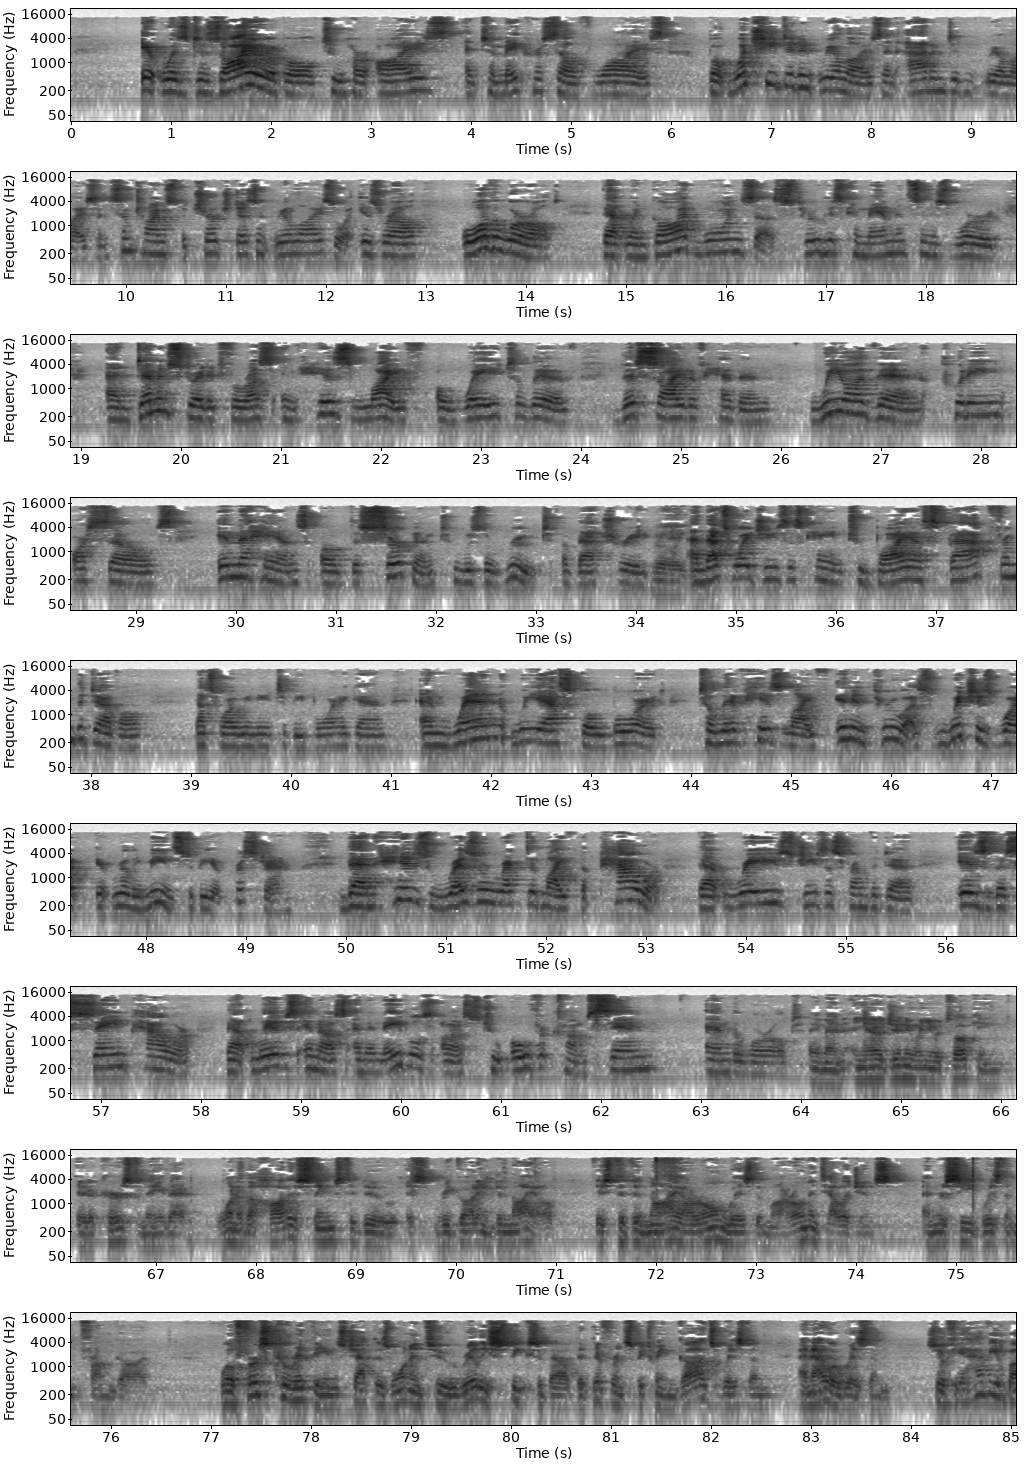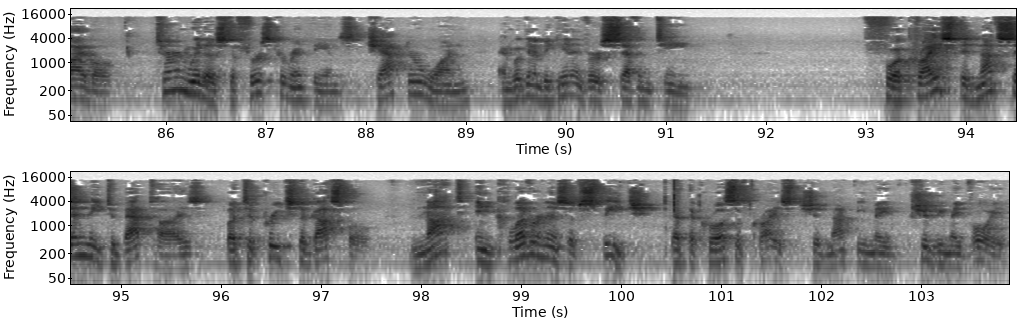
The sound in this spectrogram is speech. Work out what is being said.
It was desirable to her eyes and to make herself wise. But what she didn't realize, and Adam didn't realize, and sometimes the church doesn't realize, or Israel, or the world, that when God warns us through his commandments and his word, and demonstrated for us in his life a way to live this side of heaven, we are then putting ourselves in the hands of the serpent who was the root of that tree. Really? And that's why Jesus came to buy us back from the devil. That's why we need to be born again. And when we ask the Lord to live his life in and through us, which is what it really means to be a Christian, then his resurrected life, the power that raised Jesus from the dead, is the same power that lives in us and enables us to overcome sin and the world. Amen. And you know, Junie, when you were talking, it occurs to me that one of the hardest things to do is regarding denial is to deny our own wisdom, our own intelligence, and receive wisdom from God. Well, 1 Corinthians chapters 1 and 2 really speaks about the difference between God's wisdom and our wisdom. So if you have your Bible, turn with us to 1 Corinthians chapter 1, and we're going to begin in verse 17. For Christ did not send me to baptize, but to preach the gospel, not in cleverness of speech, that the cross of Christ should not be made should be made void.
